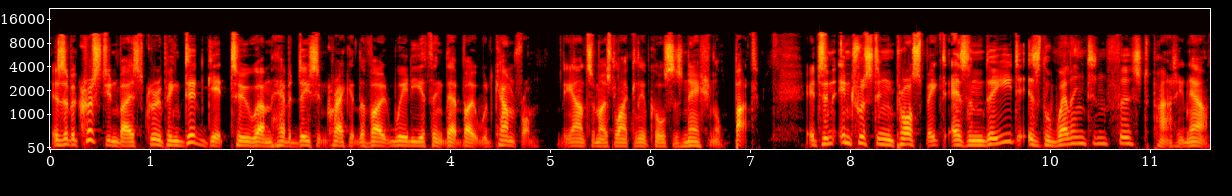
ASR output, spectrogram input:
is if a Christian based grouping did get to um, have a decent crack at the vote, where do you think that vote would come from? The answer, most likely, of course, is national. But it's an interesting prospect, as indeed is the Wellington First Party. Now,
